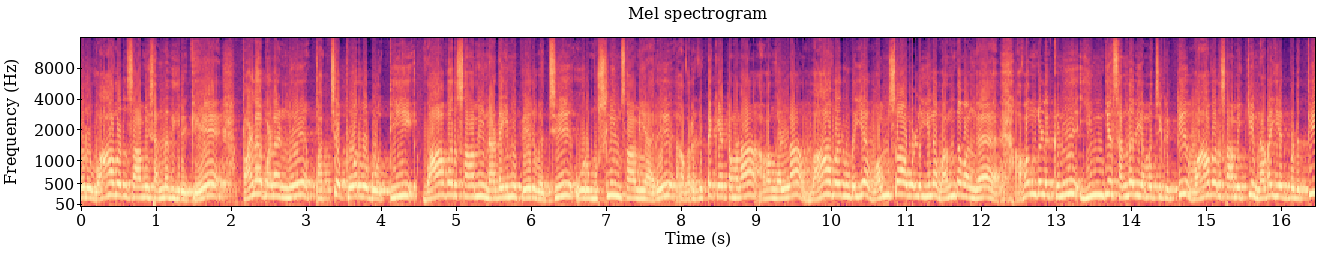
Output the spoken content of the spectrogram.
ஒரு வாவரு சாமி சன்னதி இருக்கு பளபளன்னு பச்சை போர்வை போத்தி வாவர் சாமி நடைன்னு பேர் வச்சு ஒரு முஸ்லீம் சாமியாரு அவர்கிட்ட கேட்டோம்னா அவங்கெல்லாம் வாவருடைய வம்சாவளியில் வந்தவங்க. அவங்களுக்குன்னு இங்கே சன்னதி அமைச்சுக்கிட்டு வாவர் சாமிக்கு நடை ஏற்படுத்தி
